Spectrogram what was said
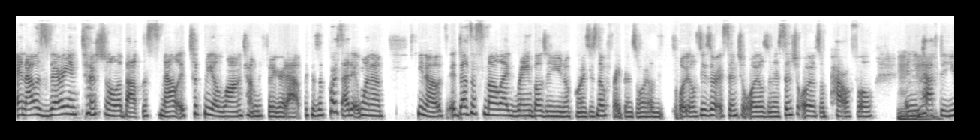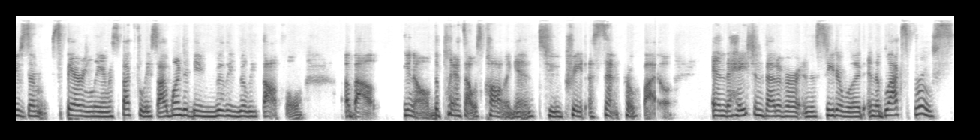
And I was very intentional about the smell. It took me a long time to figure it out because, of course, I didn't want to, you know, it doesn't smell like rainbows and unicorns. There's no fragrance oil, oils. These are essential oils, and essential oils are powerful, mm-hmm. and you mm-hmm. have to use them sparingly and respectfully. So I wanted to be really, really thoughtful about, you know, the plants I was calling in to create a scent profile. And the Haitian vetiver and the cedarwood and the black spruce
